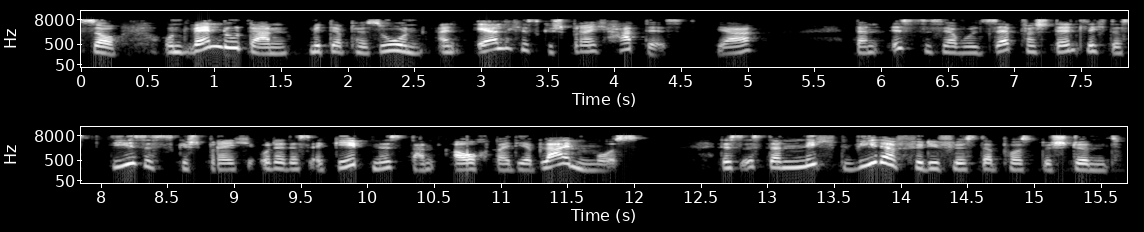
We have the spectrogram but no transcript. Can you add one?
So, und wenn du dann mit der Person ein ehrliches Gespräch hattest, ja, dann ist es ja wohl selbstverständlich, dass dieses Gespräch oder das Ergebnis dann auch bei dir bleiben muss. Das ist dann nicht wieder für die Flüsterpost bestimmt.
